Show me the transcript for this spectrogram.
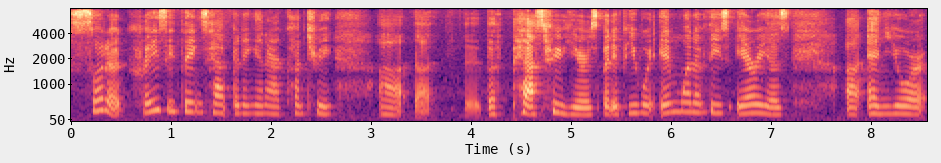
sort of crazy things happening in our country uh, uh, the past few years, but if you were in one of these areas uh, and your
